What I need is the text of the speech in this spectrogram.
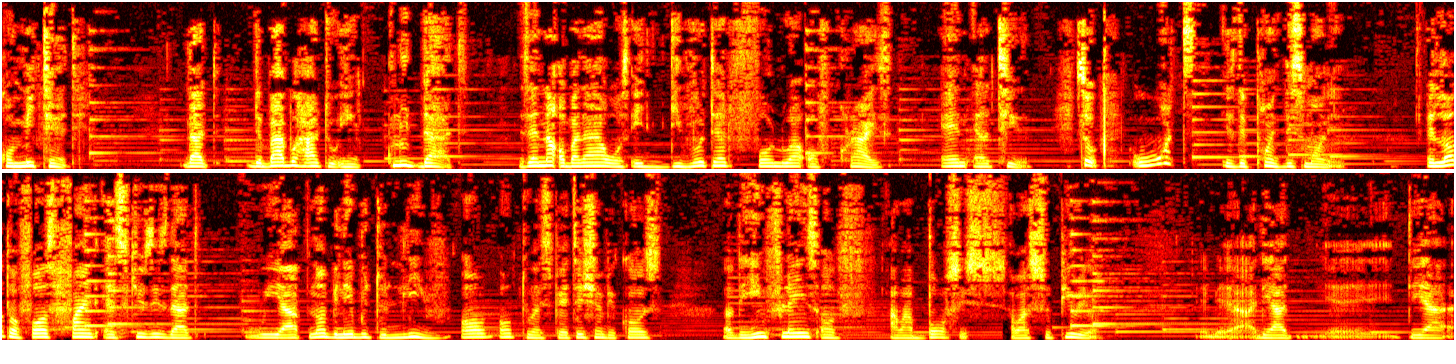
committed that the Bible had to include that. He said now Obadiah was a devoted follower of Christ, NLT. So what is the point this morning? A lot of us find excuses that we have not been able to live up, up to expectation because of the influence of our bosses, our superior. They are, they are, uh, they are,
